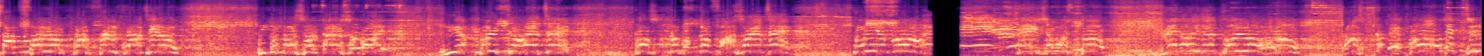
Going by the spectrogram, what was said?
ছাপ্পান্ন পার্সেন্ট করেছিল বিগত সরকারের সময় নিয়োগ পরীক্ষা হয়েছে, প্রশ্নপত্র পাস হয়েছে দলীয়করণ। সেই সমস্ত মেধাবীদের জন্য হলো, রাষ্ট্রকে পাওয়া উচিত ছিল,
